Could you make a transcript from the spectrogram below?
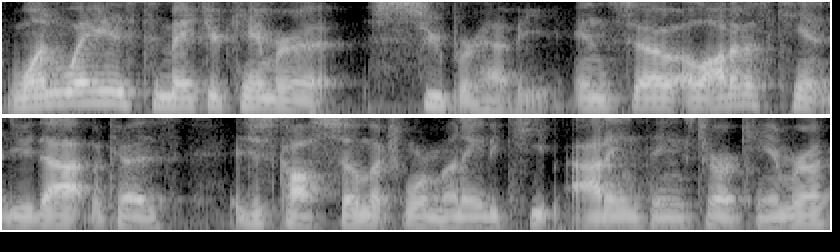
One way is to make your camera super heavy. And so a lot of us can't do that because it just costs so much more money to keep adding things to our camera.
